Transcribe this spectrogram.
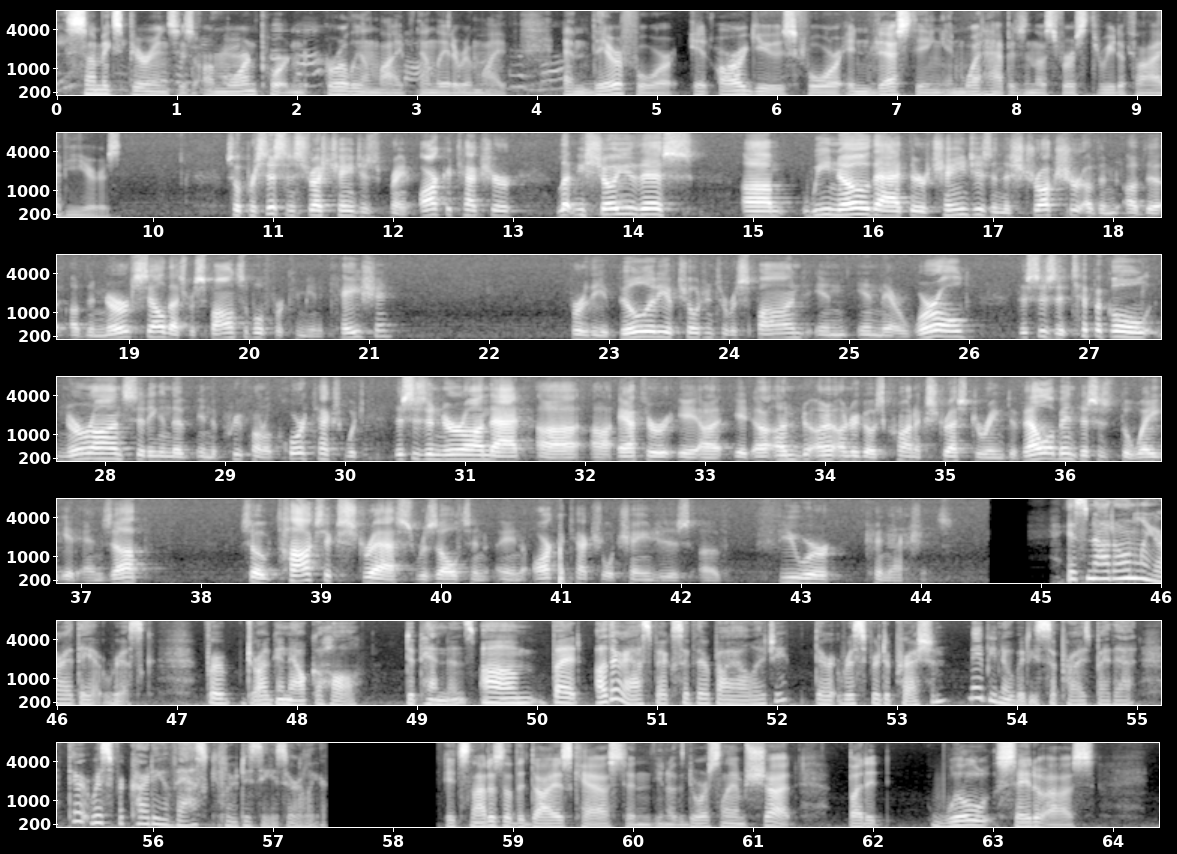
Some experiences are more important early in life than later in life, and therefore it argues for investing in what happens in those first three to five years. So persistent stress changes brain architecture. Let me show you this. Um, we know that there are changes in the structure of the, of, the, of the nerve cell that's responsible for communication, for the ability of children to respond in, in their world. This is a typical neuron sitting in the, in the prefrontal cortex, which this is a neuron that uh, uh, after it, uh, it uh, un undergoes chronic stress during development, this is the way it ends up. So toxic stress results in, in architectural changes of fewer connections. Is not only are they at risk for drug and alcohol dependence, um, but other aspects of their biology. They're at risk for depression. Maybe nobody's surprised by that. They're at risk for cardiovascular disease earlier. It's not as though the die is cast and you know the door slams shut, but it will say to us,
